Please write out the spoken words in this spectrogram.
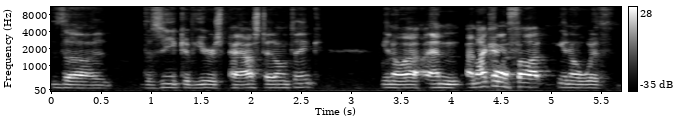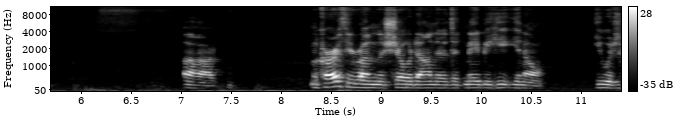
the the Zeke of years past. I don't think, you know, I- and and I kind of thought, you know, with uh, McCarthy running the show down there, that maybe he, you know, he was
